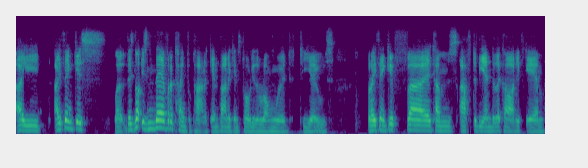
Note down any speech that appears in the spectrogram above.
I, I think it's well. There's not. It's never a time for panicking. Panicking is probably the wrong word to use. But I think if uh, it comes after the end of the Cardiff game,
